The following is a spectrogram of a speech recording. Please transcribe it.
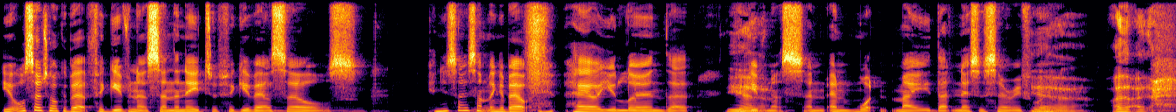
You also talk about forgiveness and the need to forgive mm-hmm. ourselves. Can you say something about how you learned that Yeah. forgiveness and, and what made that necessary for you? Yeah. I, I-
